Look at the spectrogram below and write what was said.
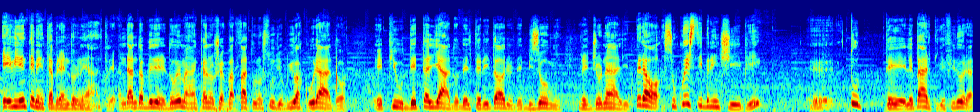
e evidentemente aprendone altre. Andando a vedere dove mancano, cioè va fatto uno studio più accurato e più dettagliato del territorio, dei bisogni regionali, però su questi principi eh, tutte le parti che finora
